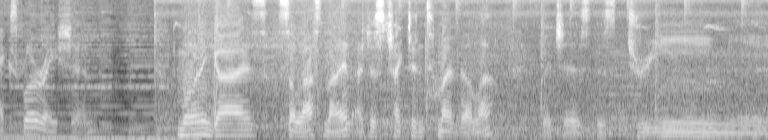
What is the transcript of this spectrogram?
exploration. Morning guys! So last night I just checked into my villa, which is this dreamy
